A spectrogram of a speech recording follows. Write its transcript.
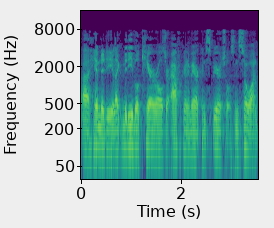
uh, hymnody like medieval carols or African American spirituals and so on.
